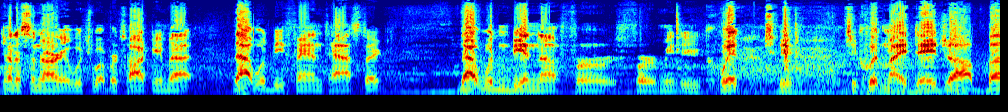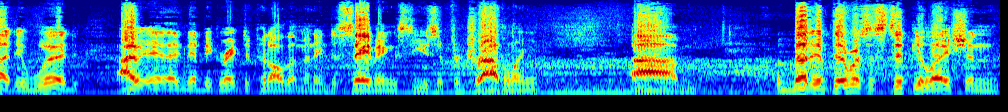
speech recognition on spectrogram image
kind of scenario, which what we're talking about, that would be fantastic. That wouldn't be enough for, for me to quit to to quit my day job, but it would. I, I think that'd be great to put all that money into savings to use it for traveling. Um, but if there was a stipulation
